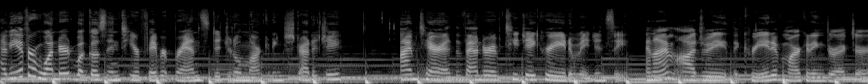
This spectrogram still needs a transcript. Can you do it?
Have you ever wondered what goes into your favorite brand's digital marketing strategy? I'm Tara, the founder of TJ Creative Agency. And I'm Audrey, the creative marketing director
